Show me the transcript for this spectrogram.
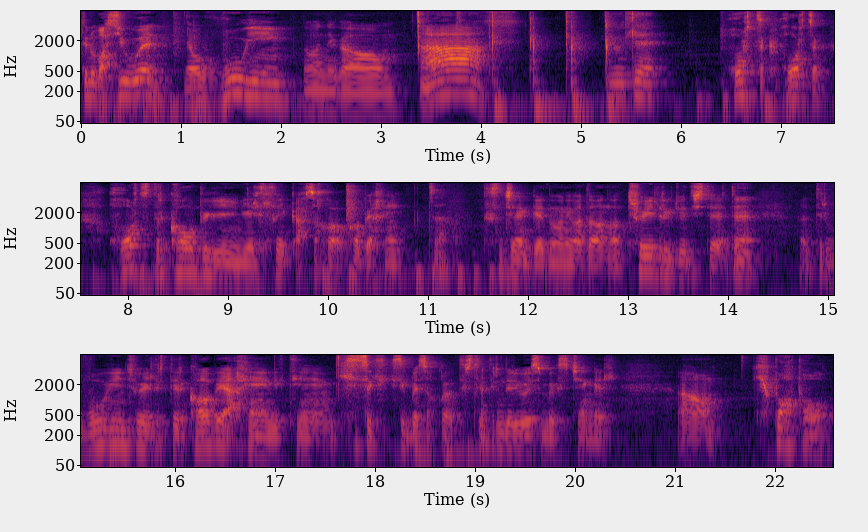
Тэр нь бас юу вэ? Яг вүүгийн нөгөө нэг Аа. Юу лээ? хуурцаг, хуурцаг. Хуурц тэр Кобигийн ярилцлагыг авсахгүй Коби ахын. За. Тэгсэн чинь ингээд нөгөө нэг одоо нөгөө трейлер гэж байдаг шүү дээ. Тэр вүүгийн трейлер дээр Коби ахын нэг тийм хэсэг хэсэг байсан байхгүй юу? Тэр тэрэн дээр юу байсан бэ гэсэн чинь ингээд аа хипхоп уу?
